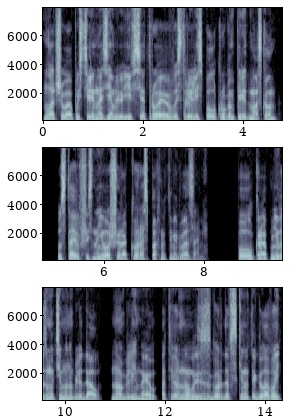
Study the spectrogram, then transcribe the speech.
Младшего опустили на землю, и все трое выстроились полукругом перед Маскалом, уставившись на него широко распахнутыми глазами. Полкраб невозмутимо наблюдал, но Глимейл отвернулась с гордо вскинутой головой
